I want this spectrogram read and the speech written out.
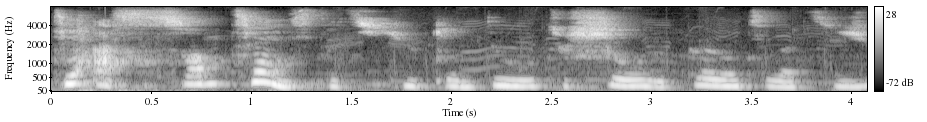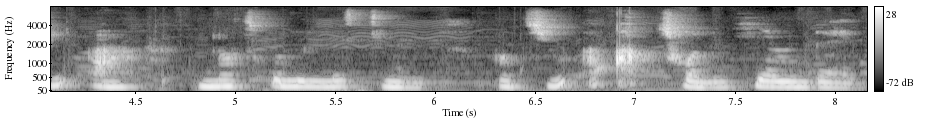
There are some things that you can do to show your parents that you are not only listening, but you are actually hearing them.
